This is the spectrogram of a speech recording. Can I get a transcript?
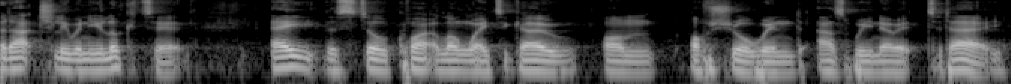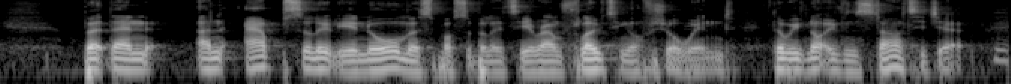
But actually, when you look at it, A, there's still quite a long way to go on offshore wind as we know it today. But then an absolutely enormous possibility around floating offshore wind that we've not even started yet. Mm.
